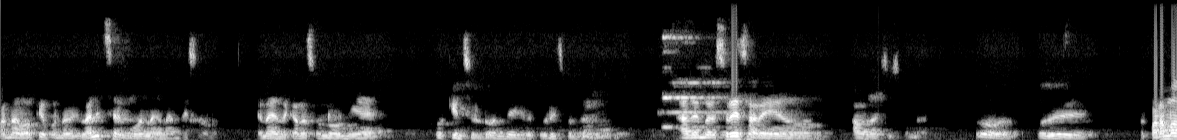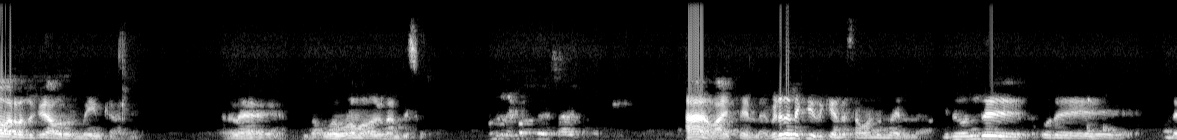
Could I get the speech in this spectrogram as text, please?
பண்ண ஓகே பண்ணதுக்கு லலித் சார் முதல்ல நாங்கள் நன்றி சொல்லணும். ஏன்னா இந்த கதை சொன்ன உடனே ஓகேன்னு சொல்லிட்டு வந்து எங்களை ப்ரொடியூஸ் பண்ணாங்க அதே மாதிரி சுரேஷ் சாரையும் அவர் தான் சூஸ் பண்ணார். ஸோ ஒரு ஒரு படமா வர்றதுக்கு அவர் ஒரு மெயின் காரணம். அதனால இந்த உங்க மூலமா அவருக்கு நன்றி சார் ஆ வாய்ப்பே இல்லை. விடுதலைக்கு இதுக்கு எந்த சம்மந்தமே இல்லை. இது வந்து ஒரு இந்த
